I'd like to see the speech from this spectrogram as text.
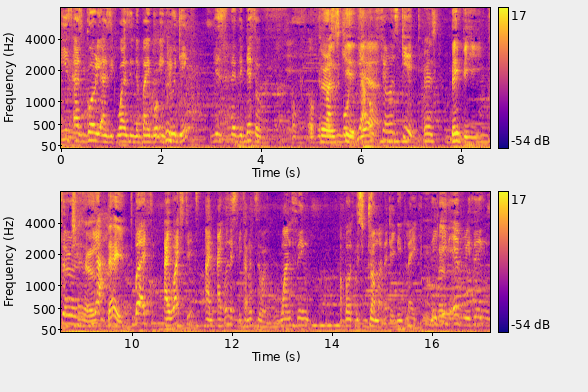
is as gory as it was in the Bible, including this the, the death of of, Of the Pharaoh's kid, Yeah, yeah. of Pharaoh's kid. First baby Pharaoh's child yeah. died. But I watched it and I honestly cannot say one thing about this drama that I didn't like. They Well- did everything.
